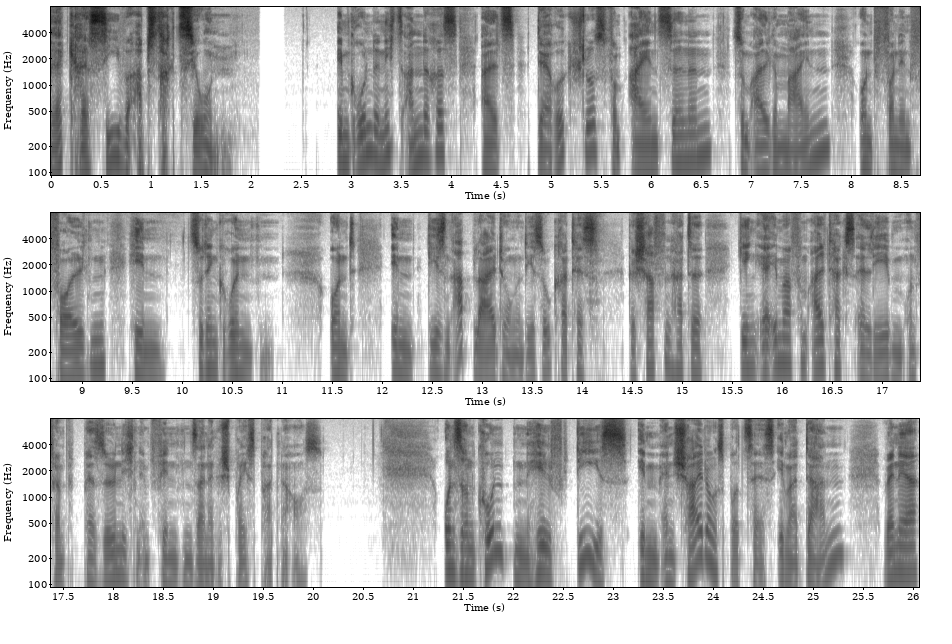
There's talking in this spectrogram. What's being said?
regressive Abstraktion im Grunde nichts anderes als der Rückschluss vom Einzelnen zum Allgemeinen und von den Folgen hin zu den Gründen. Und in diesen Ableitungen, die Sokrates geschaffen hatte, ging er immer vom Alltagserleben und vom persönlichen Empfinden seiner Gesprächspartner aus. Unseren Kunden hilft dies im Entscheidungsprozess immer dann, wenn er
